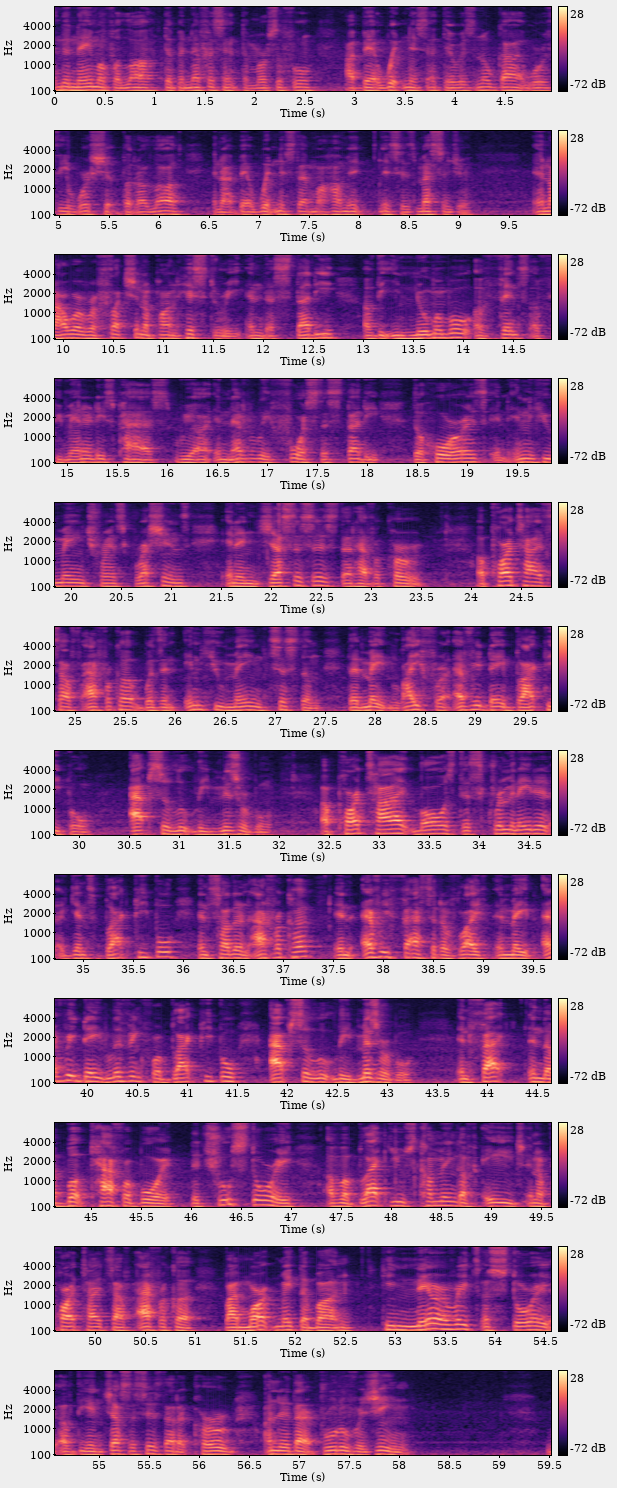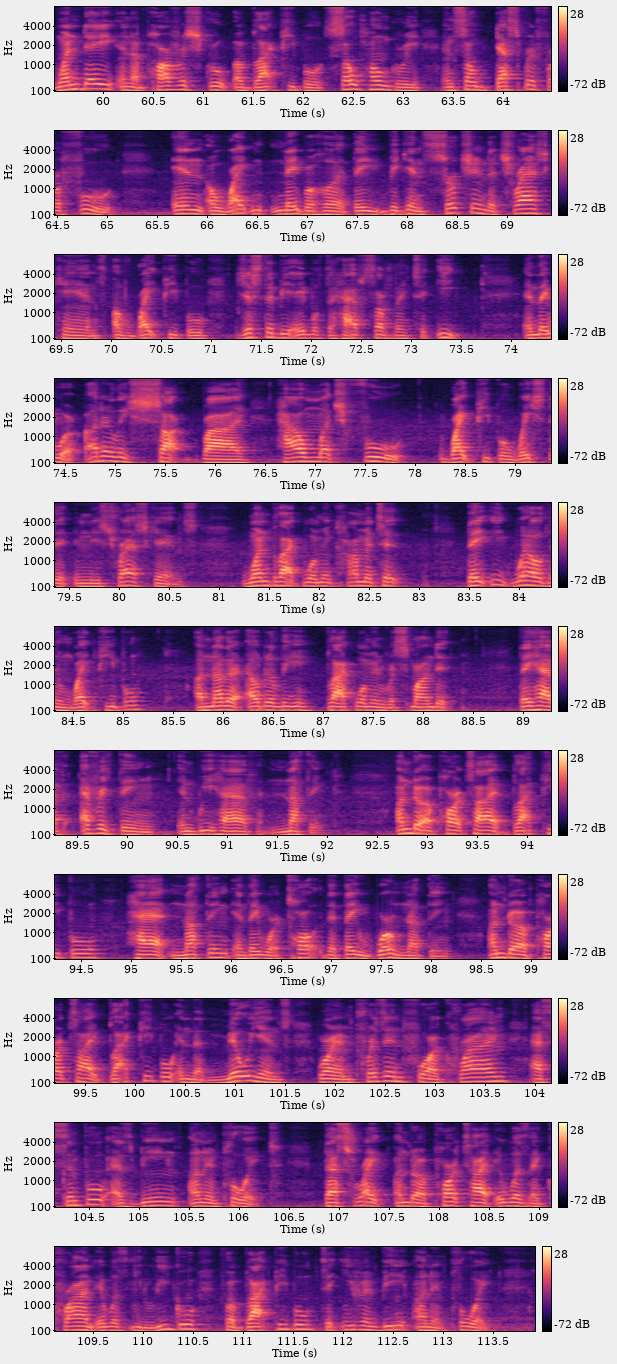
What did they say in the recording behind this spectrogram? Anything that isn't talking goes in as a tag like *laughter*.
In the name of Allah, the Beneficent, the Merciful, I bear witness that there is no God worthy of worship but Allah, and I bear witness that Muhammad is his messenger. In our reflection upon history and the study of the innumerable events of humanity's past, we are inevitably forced to study the horrors and inhumane transgressions and injustices that have occurred. Apartheid South Africa was an inhumane system that made life for everyday black people absolutely miserable. Apartheid laws discriminated against black people in southern Africa in every facet of life and made everyday living for black people absolutely miserable. In fact, in the book Kaffir Boy, the true story of a black youth's coming of age in apartheid South Africa by Mark Mathabane he narrates a story of the injustices that occurred under that brutal regime. One day, an impoverished group of black people, so hungry and so desperate for food, in a white neighborhood, they begin searching the trash cans of white people just to be able to have something to eat. And they were utterly shocked by how much food white people wasted in these trash cans. One black woman commented, They eat well than white people. Another elderly black woman responded, They have everything and we have nothing. Under apartheid, black people had nothing and they were taught that they were nothing. Under apartheid, black people in the millions were imprisoned for a crime as simple as being unemployed. That's right. Under apartheid, it was a crime. It was illegal for black people to even be unemployed.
